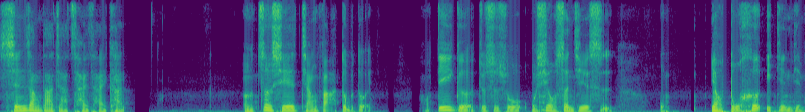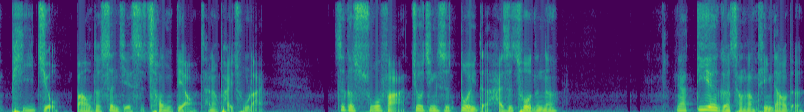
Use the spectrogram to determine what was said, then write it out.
先让大家猜猜看，呃，这些讲法对不对？好，第一个就是说我先有肾结石，我要多喝一点点啤酒，把我的肾结石冲掉，才能排出来。这个说法究竟是对的还是错的呢？那第二个常常听到的，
